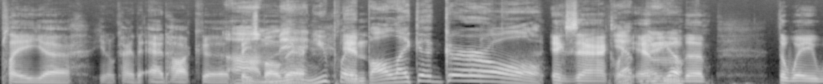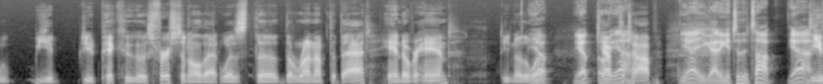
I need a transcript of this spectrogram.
play uh, you know kind of ad hoc uh, Oh baseball man, there you play and ball like a girl. exactly Yep, and you the the way you'd you'd pick who goes first and all that was the the run up the bat hand over hand do you know the one Yep. Yep. Oh, tap yeah. the top Yeah, you got to get to the top. Yeah. do you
